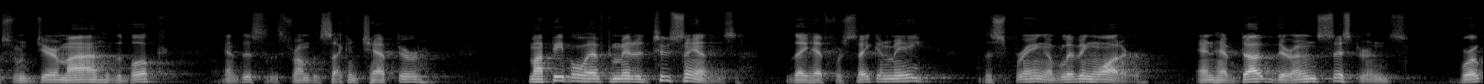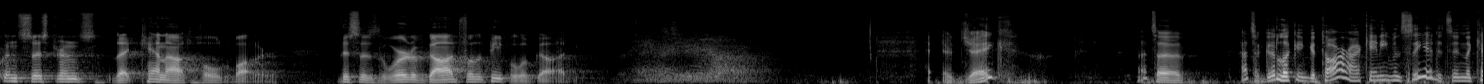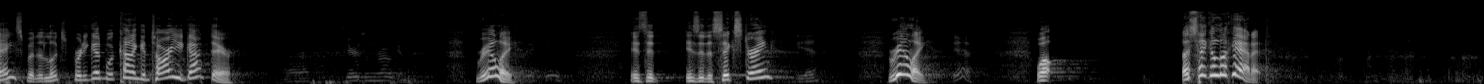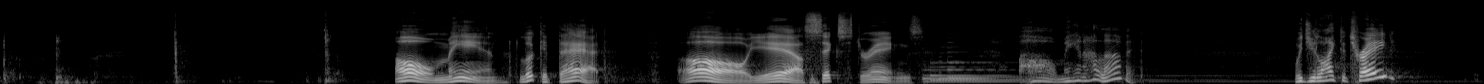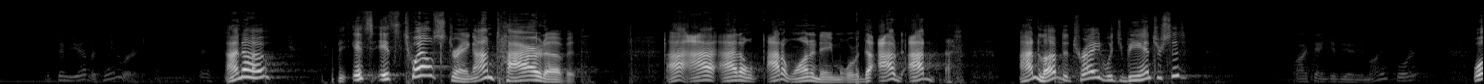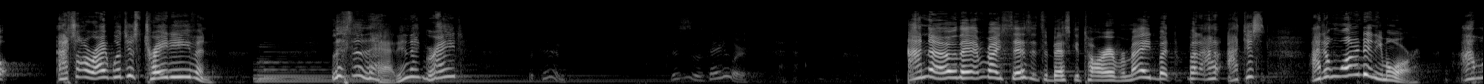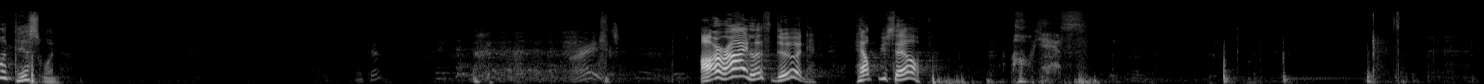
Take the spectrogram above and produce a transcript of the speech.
comes from Jeremiah, the book, and this is from the second chapter. My people have committed two sins. They have forsaken me, the spring of living water, and have dug their own cisterns, broken cisterns that cannot hold water. This is the word of God for the people of God. Uh, Jake, that's a that's a good looking guitar. I can't even see it. It's in the case, but it looks pretty good. What kind of guitar you got there? Sears and Roebuck. Really? Is it is it a six string? Yeah. Really? Yeah. Well, let's take a look at it. Oh man, look at that. Oh yeah, six strings. Oh man, I love it. Would you like to trade? But Tim, you have a Taylor. I know. It's it's 12 string. I'm tired of it. I, I, I don't I don't want it anymore. But I I I'd love to trade. Would you be interested? Well, I can't give you any money for it. Well, that's all right. We'll just trade even. Listen to that. Isn't that great? But Tim, this is a Taylor. I know that everybody says it's the best guitar ever made, but but I, I just I don't want it anymore. I want this one. Okay. All right. All right, let's do it. Help yourself. Oh, yes.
